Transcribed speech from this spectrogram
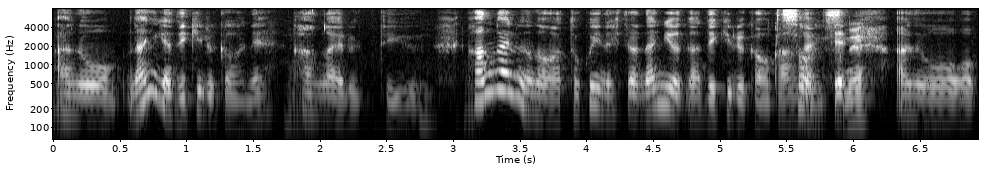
あの何ができるかをね考えるっていう、考えるのが得意な人は何ができるかを考えて、ね。あの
